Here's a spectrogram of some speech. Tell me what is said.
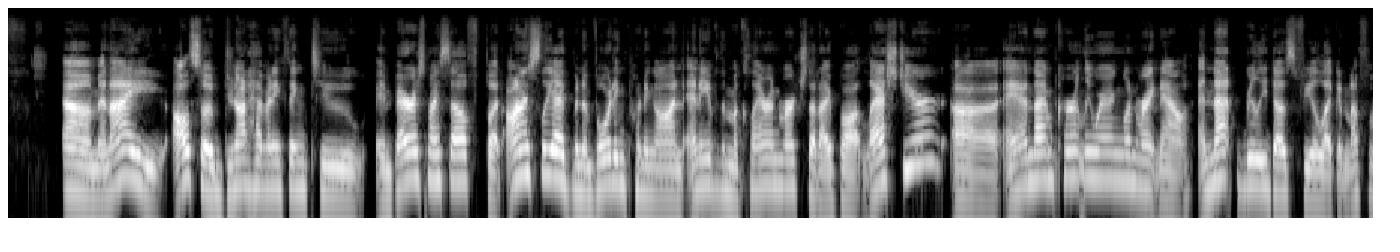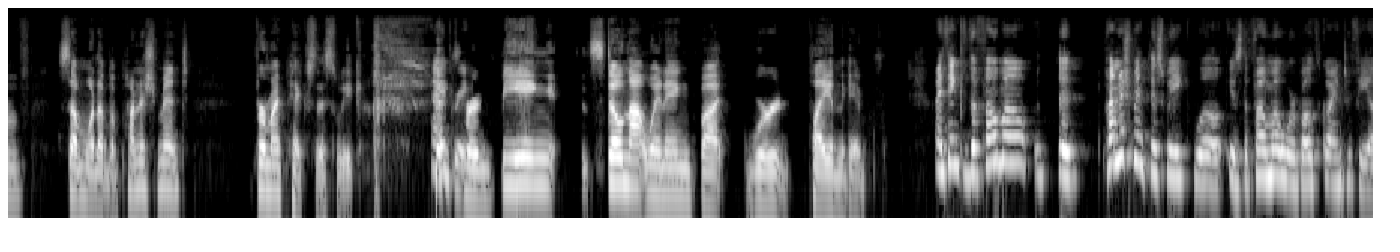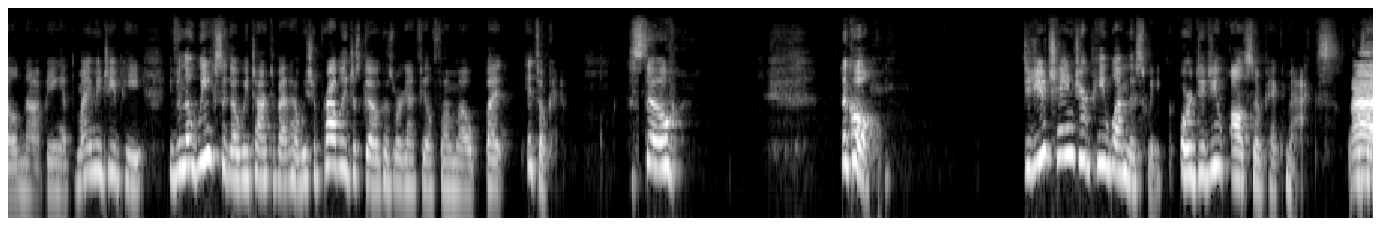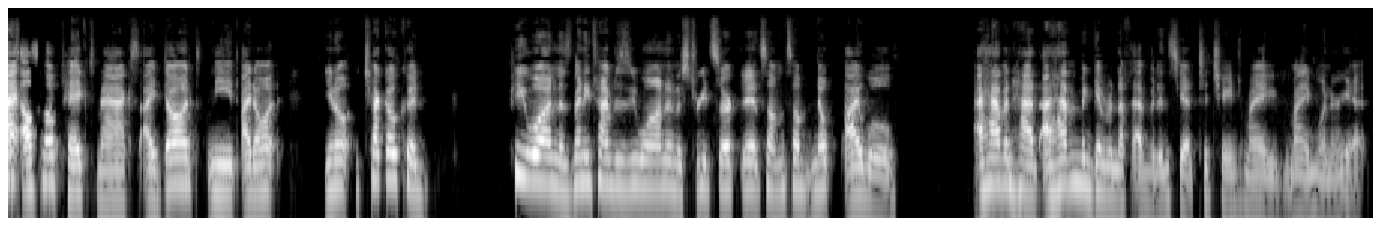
Um, and I also do not have anything to embarrass myself, but honestly, I've been avoiding putting on any of the McLaren merch that I bought last year, uh, and I'm currently wearing one right now, and that really does feel like enough of somewhat of a punishment for my picks this week. I agree. for being still not winning, but we're playing the game. I think the FOMO, the punishment this week will is the FOMO we're both going to feel not being at the Miami GP. Even though weeks ago we talked about how we should probably just go because we're going to feel FOMO, but it's okay. So, Nicole, did you change your P1 this week, or did you also pick Max? I also picked Max. I don't need. I don't. You know, Checo could P1 as many times as you want in a street circuit. Some, some. Nope. I will. I haven't had I haven't been given enough evidence yet to change my my winner yet.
